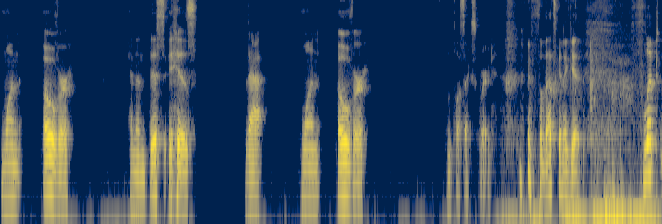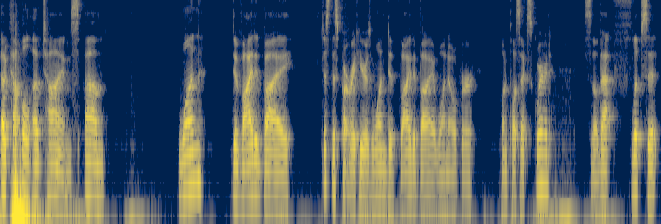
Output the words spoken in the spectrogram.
1 over, and then this is that 1 over 1 plus x squared. so that's going to get flipped a couple of times. Um, 1 divided by just this part right here is 1 divided by 1 over 1 plus x squared. So that flips it.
